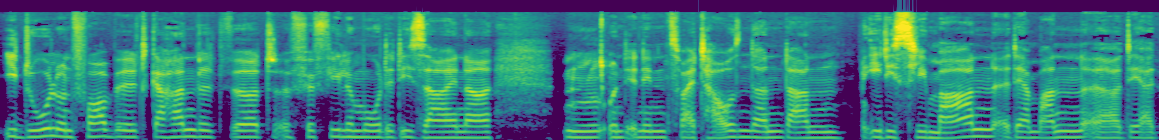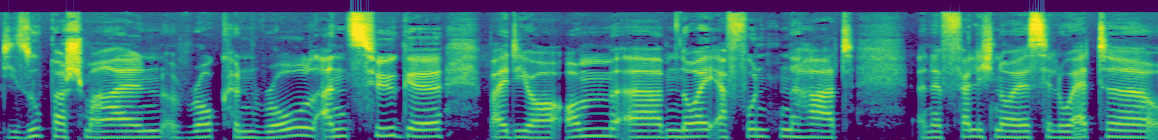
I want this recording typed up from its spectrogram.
Idol und Vorbild gehandelt wird für viele Modedesigner. Mm, und in den 2000ern dann Edi Sliman, der Mann, äh, der die superschmalen Rock'n'Roll-Anzüge bei Dior Homme äh, neu erfunden hat. Eine völlig neue Silhouette,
